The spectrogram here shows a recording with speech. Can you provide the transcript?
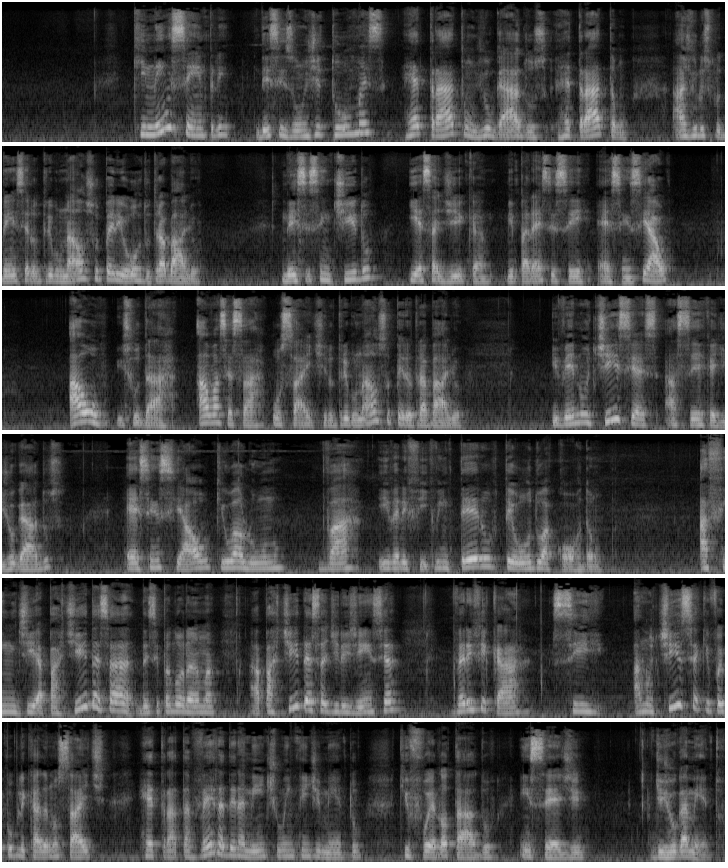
que nem sempre decisões de turmas retratam julgados, retratam a jurisprudência do Tribunal Superior do Trabalho. Nesse sentido, e essa dica me parece ser essencial, ao estudar, ao acessar o site do Tribunal Superior do Trabalho e ver notícias acerca de julgados, é essencial que o aluno vá e verifique o inteiro teor do acórdão, a fim de, a partir dessa, desse panorama, a partir dessa diligência, verificar se a notícia que foi publicada no site retrata verdadeiramente o entendimento que foi adotado em sede de julgamento.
